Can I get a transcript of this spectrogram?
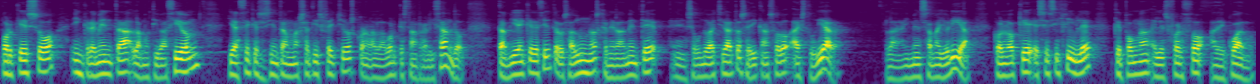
porque eso incrementa la motivación y hace que se sientan más satisfechos con la labor que están realizando. También hay que decir que los alumnos generalmente en segundo bachillerato se dedican solo a estudiar, la inmensa mayoría, con lo que es exigible que pongan el esfuerzo adecuado.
